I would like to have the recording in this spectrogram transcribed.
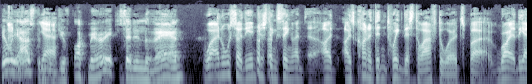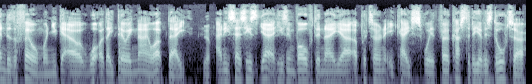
Billy asked him, yeah. "Did you fuck Mary?" He said, "In the van." Well, and also the interesting thing, I, I, I kind of didn't twig this till afterwards, but right at the end of the film, when you get a "What are they doing now?" update, Yep. and he says he's yeah he's involved in a uh, a paternity case with for custody of his daughter,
